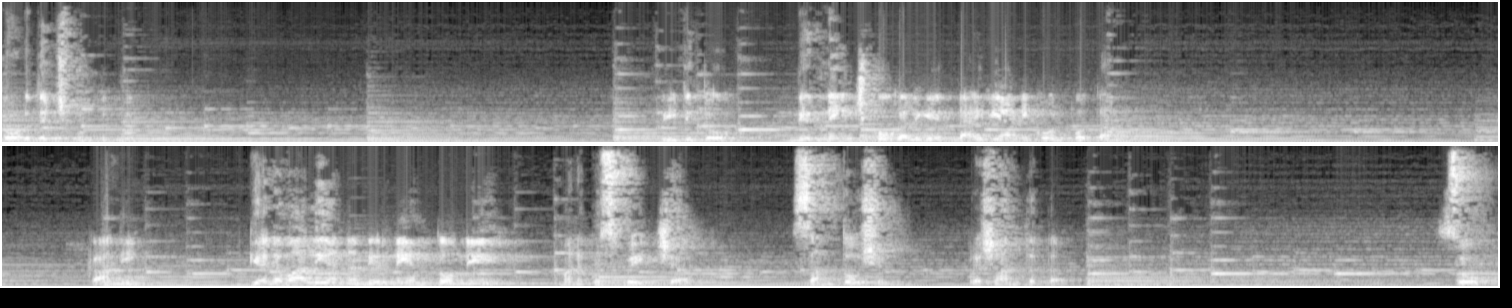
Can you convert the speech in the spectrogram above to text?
తోడు తెచ్చుకుంటుంది. వీటితో నిర్ణయించుకోగలిగే ధైర్యాన్ని కోల్పోతాము కానీ గెలవాలి అన్న నిర్ణయంతోనే మనకు స్వేచ్ఛ సంతోషం ప్రశాంతత. సో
